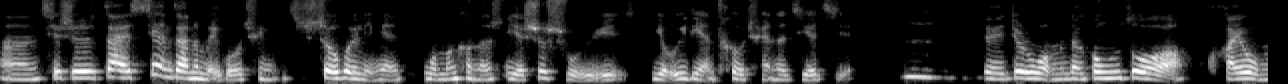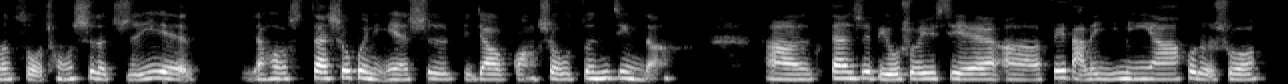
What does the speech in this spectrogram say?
嗯，其实，在现在的美国群社会里面，我们可能也是属于有一点特权的阶级。嗯，对，就是我们的工作还有我们所从事的职业，然后在社会里面是比较广受尊敬的。啊，但是比如说一些呃非法的移民呀，或者说。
